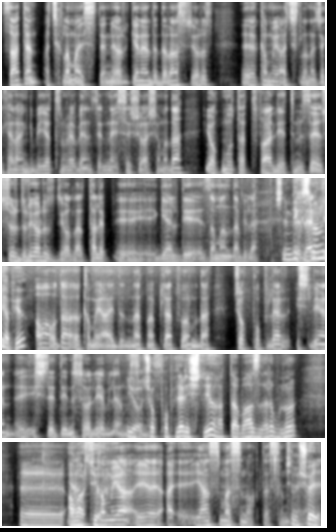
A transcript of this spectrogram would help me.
zaten açıklama isteniyor. Genelde de rastlıyoruz. Kamuya açıklanacak herhangi bir yatırım ve benzeri neyse şu aşamada yok muhtat faaliyetimizi sürdürüyoruz diyorlar talep geldiği zamanda bile. Şimdi bir kısmını Belki, yapıyor. Ama o da kamuya aydınlatma platformu da çok popüler işleyen e, işlediğini söyleyebilir misiniz? Yok çok popüler işliyor. Hatta bazıları bunu e, yani abartıyor. Kamuya e, e, yansıması noktasında. Şimdi yani. şöyle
